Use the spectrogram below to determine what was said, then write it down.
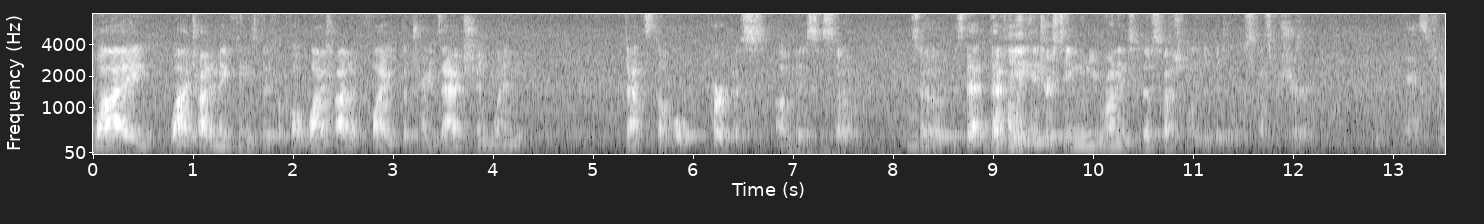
why why try to make things difficult? Why try to fight the transaction when that's the whole purpose of this? So. So it's de- definitely interesting when you run into those special individuals, that's for sure. That's true.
